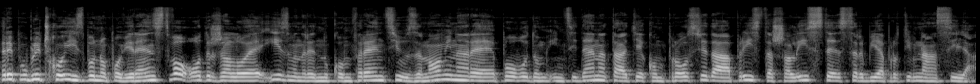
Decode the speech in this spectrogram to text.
Republičko izborno povjerenstvo održalo je izvanrednu konferenciju za novinare povodom incidenata tijekom prosvjeda pristaša liste Srbija protiv nasilja.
